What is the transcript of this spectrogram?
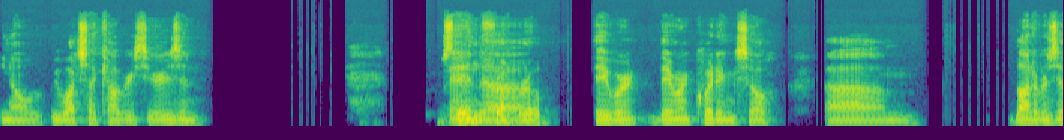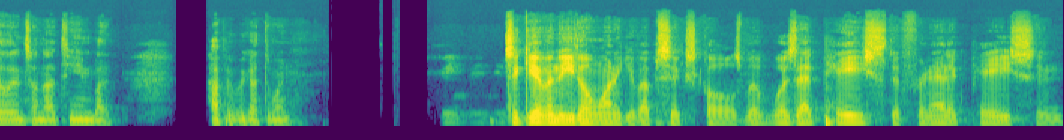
You know, we watched that Calgary series, and Stay in the front uh, row. they weren't they weren't quitting. So, um, a lot of resilience on that team, but happy we got the win. It's a given that you don't want to give up six goals, but was that pace, the frenetic pace and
